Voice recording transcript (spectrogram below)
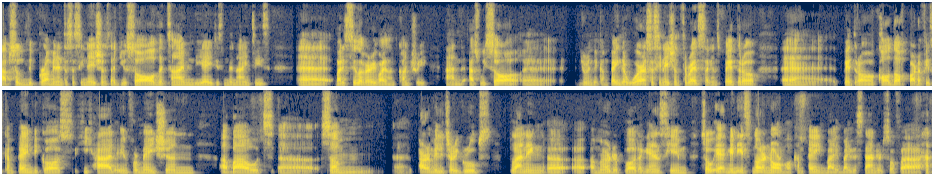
absolutely prominent assassinations that you saw all the time in the 80s and the 90s. Uh, but it's still a very violent country. And as we saw uh, during the campaign, there were assassination threats against Petro. Uh, Petro called off part of his campaign because he had information about uh, some paramilitary groups planning a, a, murder plot against him. So I mean, it's not a normal campaign by, by the standards of uh, a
